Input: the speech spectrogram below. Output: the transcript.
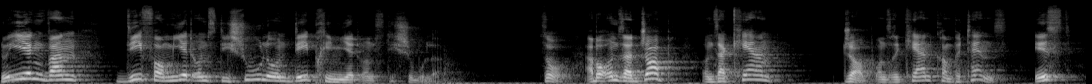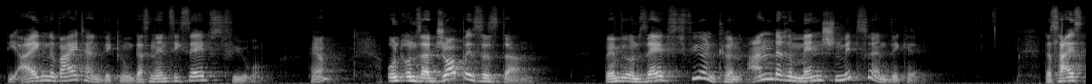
Nur irgendwann deformiert uns die Schule und deprimiert uns die Schule. So, aber unser Job, unser Kernjob, unsere Kernkompetenz ist die eigene Weiterentwicklung. Das nennt sich Selbstführung. Ja? Und unser Job ist es dann, wenn wir uns selbst führen können, andere Menschen mitzuentwickeln. Das heißt,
